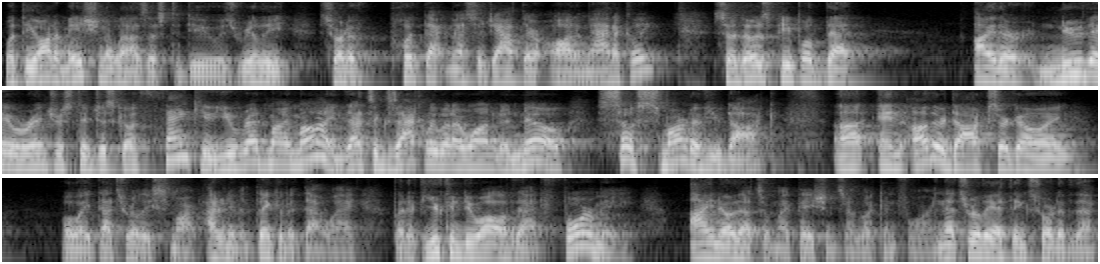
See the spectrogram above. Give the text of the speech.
What the automation allows us to do is really sort of put that message out there automatically. So those people that either knew they were interested, just go, Thank you, you read my mind. That's exactly what I wanted to know. So smart of you, doc. Uh, and other docs are going, Oh, wait, that's really smart. I don't even think of it that way. But if you can do all of that for me, I know that's what my patients are looking for. And that's really, I think, sort of the,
